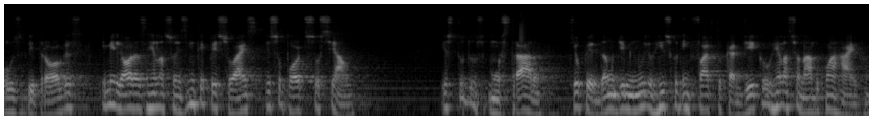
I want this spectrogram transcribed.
o uso de drogas e melhora as relações interpessoais e suporte social. Estudos mostraram que o perdão diminui o risco de infarto cardíaco relacionado com a raiva.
